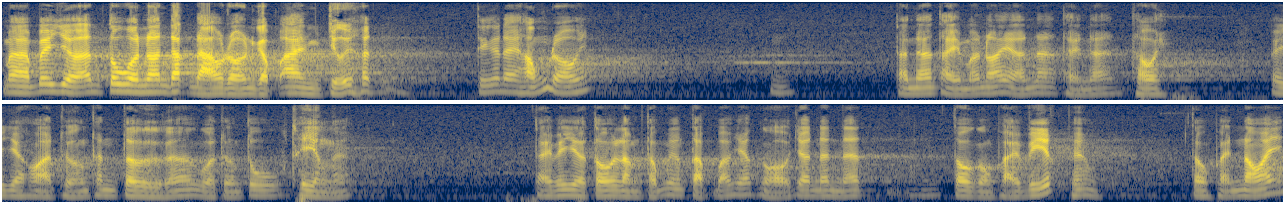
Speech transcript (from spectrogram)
Mà bây giờ anh tu anh, anh đắc đạo rồi anh gặp ai anh chửi hết. Thì cái này hỏng rồi. Ừ. Thành ra thầy mới nói ảnh thầy nói thôi bây giờ hòa thượng thanh từ hòa thượng tu thiền tại bây giờ tôi làm tổng biên tập báo giác ngộ cho nên tôi còn phải viết phải không? Tôi phải nói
